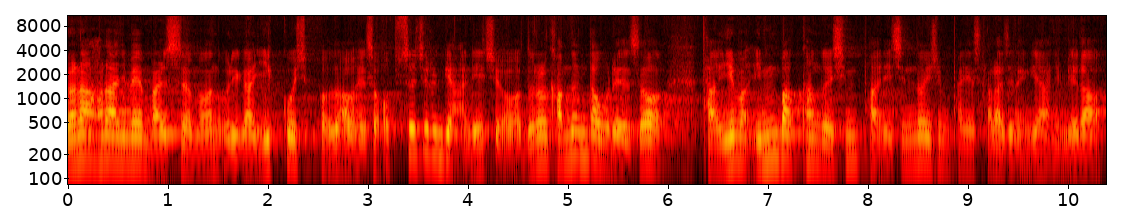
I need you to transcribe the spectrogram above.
그러나 하나님의 말씀은 우리가 잊고 싶어 해서 없어지는 게 아니죠. 눈을 감는다고 그래서 다 임박한 그 심판이 진노의 심판이 사라지는 게 아닙니다.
